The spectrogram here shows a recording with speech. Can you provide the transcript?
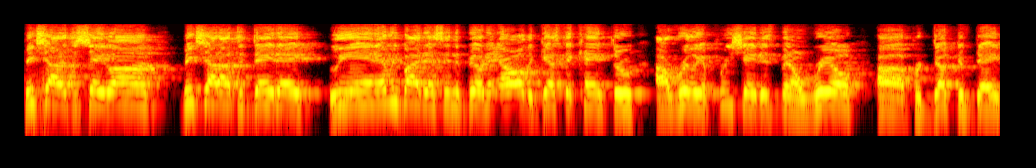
Big shout out to Shaylon. Big shout out to Day Day, Leanne, everybody that's in the building, all the guests that came through. I really appreciate it. It's been a real uh, productive day.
